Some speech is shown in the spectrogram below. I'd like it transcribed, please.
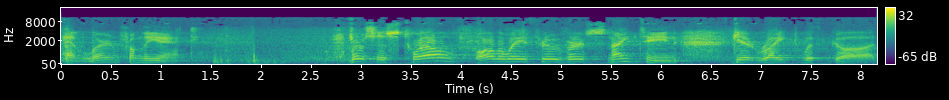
and learn from the ant verses 12 all the way through verse 19, get right with God.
